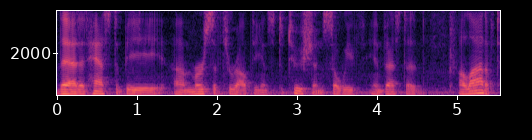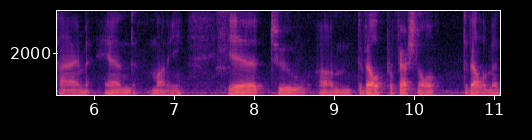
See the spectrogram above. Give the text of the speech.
that it has to be immersive throughout the institution. So we've invested a lot of time and money it, to um, develop professional development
